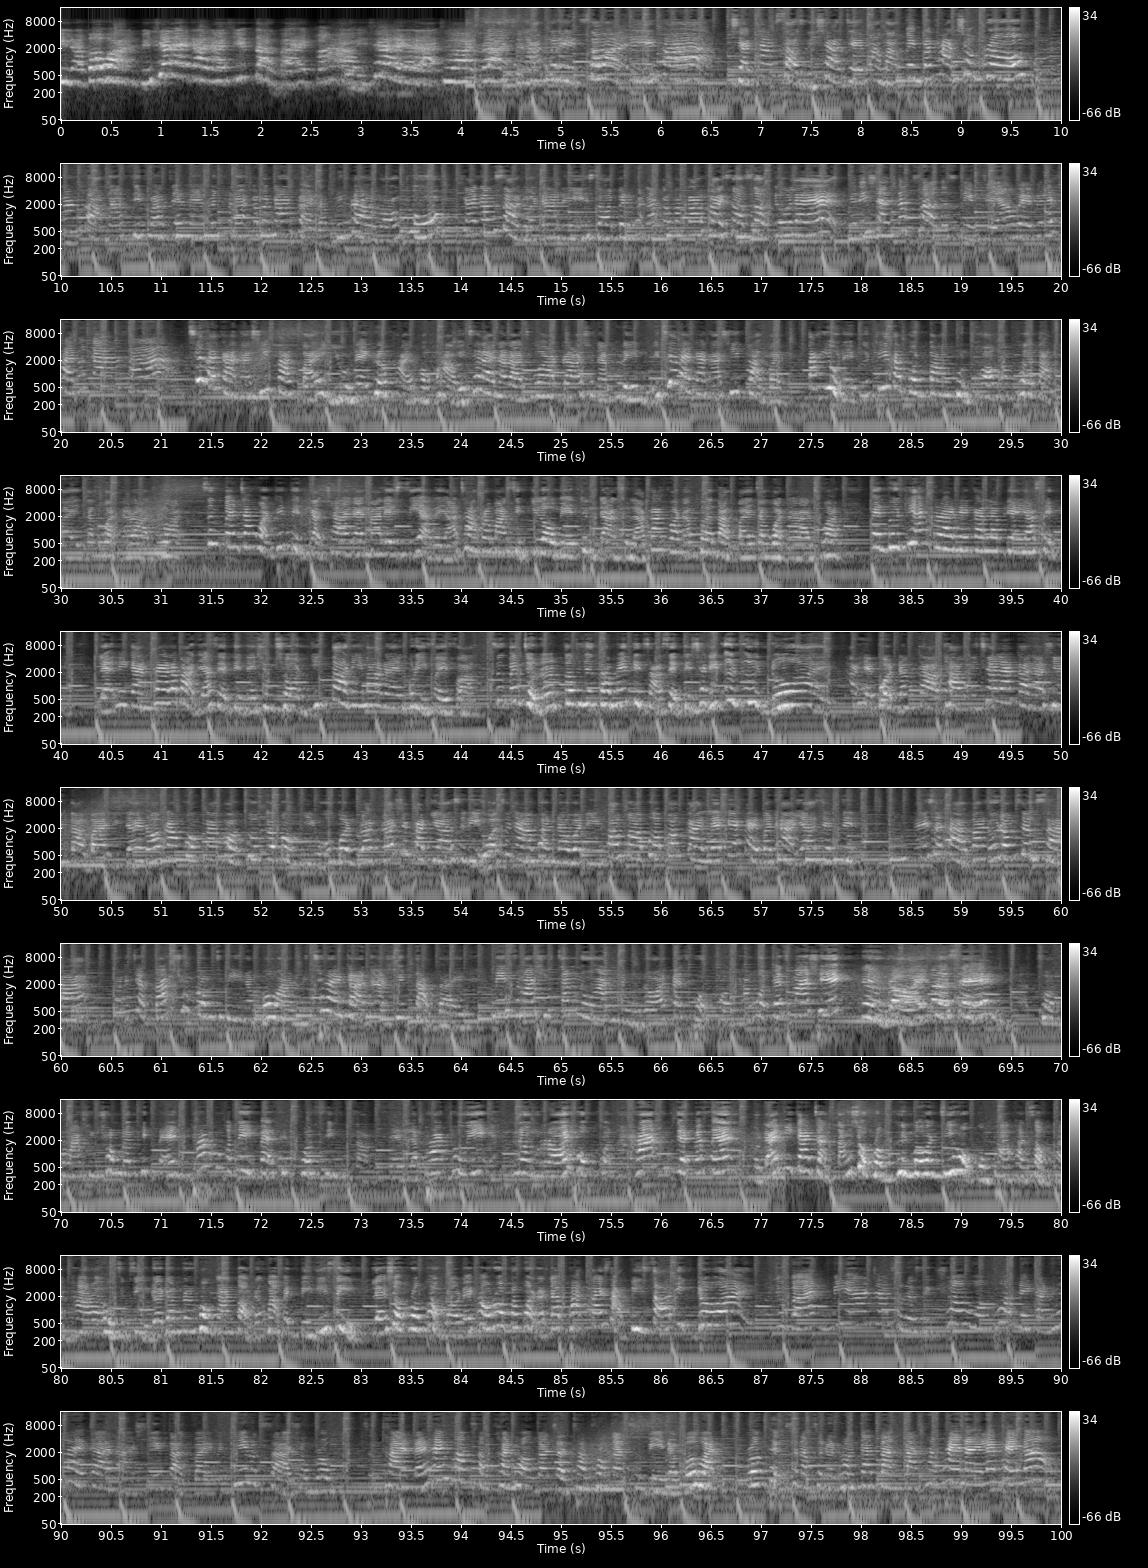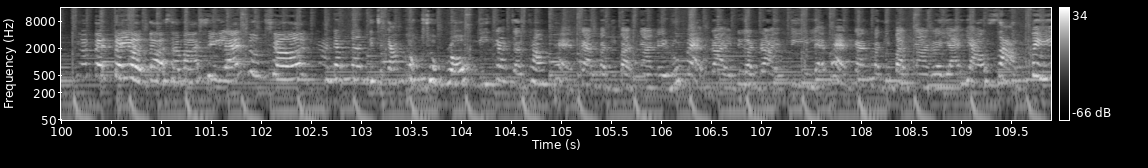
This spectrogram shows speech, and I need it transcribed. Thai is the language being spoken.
ีนัมเบอร์วันวิทยาลัยการอาชีพต่างใบมหาวิทยาลัยนราธิวาสราชนครินทร์สวัสดีค่ะฉันนางสาววิชาเจมหมังเป็นประธานชมรมนางสาวนาซิฟ้าเจม ลัยนราธิวาสราชนครินทร์วิทยาลัยการอาชีพตากใบตั้งอยู่ในพื้นที่ตำบลบางขุนทองอำเภอตากใบจังหวัดนราธิวาสซึ่งเป็นจังหวัดที่ติดกับชายแดนมาเลเซียระยะทางประมาณ 10 กิโลเมตรถึงด่านศุลกากรอำเภอตากใบจังหวัดนราธิวาสเป็นพื้นที่อันตรายในการลำเลียงยาเสพติดและมีการแพร่ระบาดยาเสพติดในชุมชน ยิ่งตอนนี้มาแรงบุหรี่ไฟฟ้า ซึ่งเป็นจุดเริ่มต้นที่จะทำให้ติดสารเสพติดชนิดอื่น ๆ ด้วยเหตุผลดังกล่าวทางวิทยาลัยการอาชีพตากใบจึงได้น้อมนำโครง ม่อมหญิงอุบลรัตนราชกัญญาสิริวัฒนาพันนวดีเข้ามาเพื่อป้องกันและแก้ไขปัญหายาเสพติด ในสถาบันอุดมศึกษาบริจัดตั้งชมรมทีวีนัมเบอร์วันวิทยาการอาชีพตากใบ มีสมาชิกจำนวน 186 คนทั้งหมดเป็นสมาชิก 100เปอร์เซ็นต์ส่วนสมาชิกชมรมคิดเป็นภาคปกติ 80 คน 43%และภาคทวี 106 คน 57%เราได้มีการจัดตั้งชมรมขึ้นเมื่อวันที่ 6 กุมภาพันธ์ 2564 โดยดำเนินโครงการ ต่อเนื่องมาเป็นปีที่ 4 และชมรมของเราได้เข้าร่วมประกวดระดับภาคใต้3ปีซ้อนอีกด้วยปัจจุบันมีอาจารย์สุรศิษฐ์โชควงศ์ผู้อำนวยการวิทยาลัยการอาชีพตากใบเป็นที่ปรึกษาชมรม สุดท้ายได้ให้ความสำคัญของการจัดทำโครงการ To be number one รวมถึงสนับสนุนโครงการต่างๆทั้งภายในและภายนอกเพื่อเป็นประโยชน์ต่อสมาชิกและชุมชนการดำเนินกิจกรรมของชมรมมีการจัดทำแผนการปฏิบัติงานในรูปแบบรายเดือนรายปี และแผนการปฏิบัติงานระยะยาว 3 ปี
